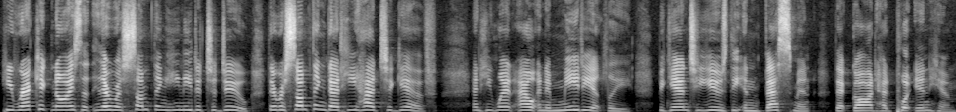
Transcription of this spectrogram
He recognized that there was something he needed to do, there was something that he had to give. And he went out and immediately began to use the investment that God had put in him.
